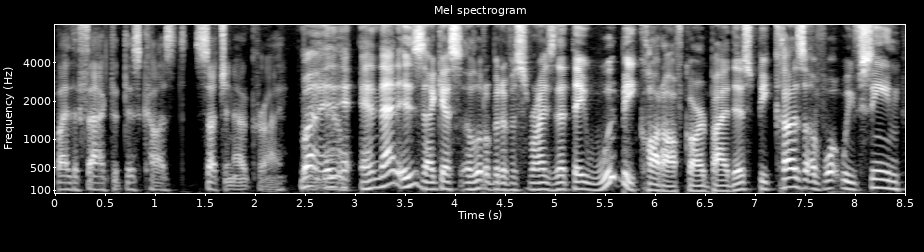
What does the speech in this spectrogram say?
by the fact that this caused such an outcry. Well, right and, and, that is, I guess, a little bit of a surprise that they would be caught off guard by this because of what we've seen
